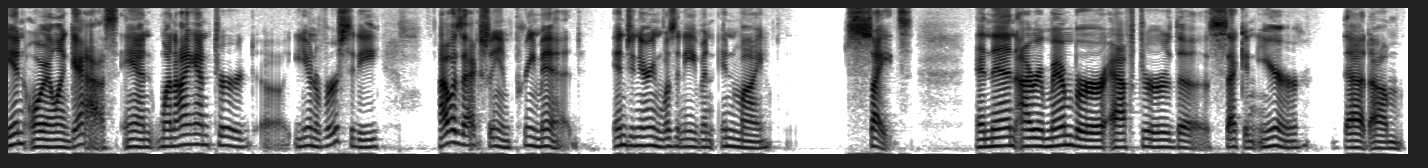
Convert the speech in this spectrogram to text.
in oil and gas. And when I entered uh, university, I was actually in pre med. Engineering wasn't even in my sights. And then I remember after the second year that um,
